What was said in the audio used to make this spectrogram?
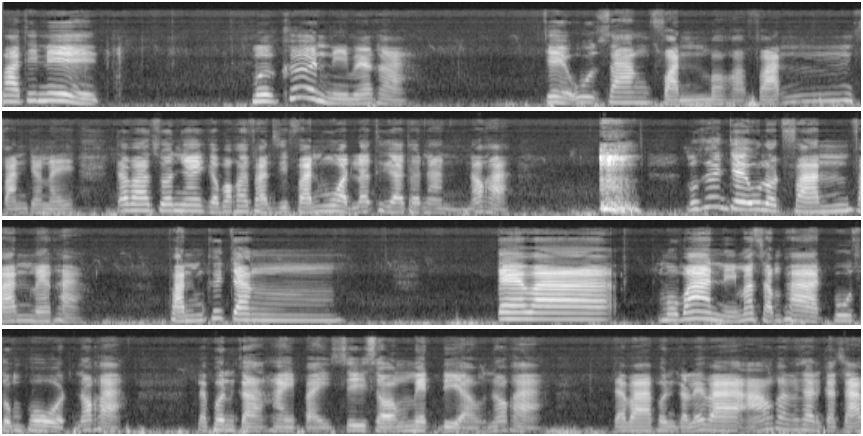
มาที่นี่ มือขึ้นนี่ไหมค่ะ เจอูสร้างฝันบ่ค่ะฝันฝันจังไหนแต่ว่าส่วนใหญ่ก็บ่ค่อยฝันสิฝันงวดละเทือเท่านั้นเนาะค่ะ เมื่อคืนเจอูหลดฝันฝันไหมค่ะ ฝันคือจัง แต่ว่าหมู่บ้านนี่มาสัมภาษณ์ปูสมโพธเนาะค่ะ แล้วเพิ่นก็ให้ไปซีสองเม็ดเดียวเนาะค่ะ แต่ว่าเพิ่นก็เลยว่า เอาคันท่านก็สาม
